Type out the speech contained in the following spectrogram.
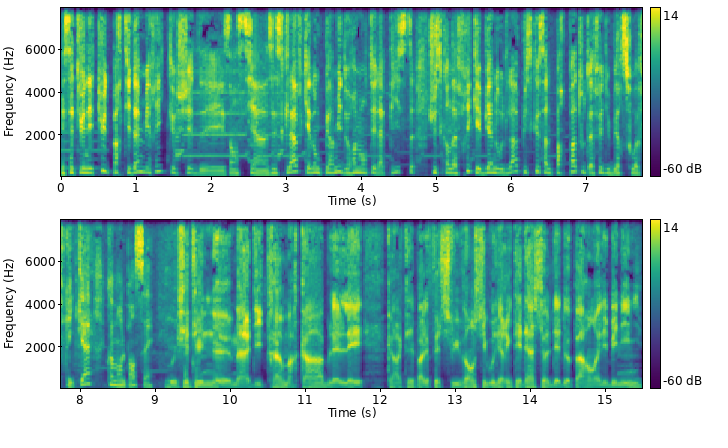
Et c'est une étude partie d'Amérique chez des anciens esclaves qui a donc permis de remonter la piste jusqu'en Afrique et bien au-delà, puisque ça ne part pas tout à fait du berceau africain, comme on le pensait. Oui, c'est une maladie très remarquable. Elle est caractérisée par le fait suivant. Si vous l'héritez d'un seul des deux parents, elle est bénigne.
